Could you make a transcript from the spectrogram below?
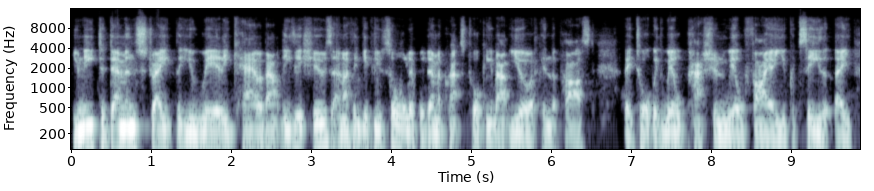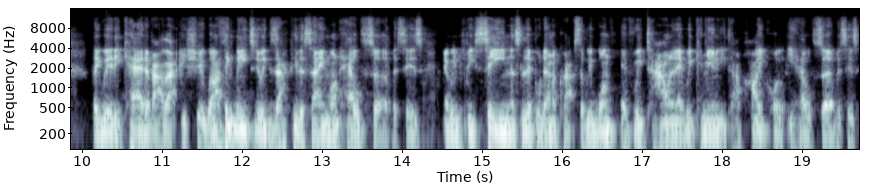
you need to demonstrate that you really care about these issues. And I think if you saw Liberal Democrats talking about Europe in the past, they talk with real passion, real fire. You could see that they they really cared about that issue. Well, I think we need to do exactly the same on health services. You know, we need to be seen as Liberal Democrats that we want every town and every community to have high quality health services.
